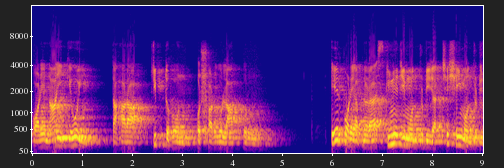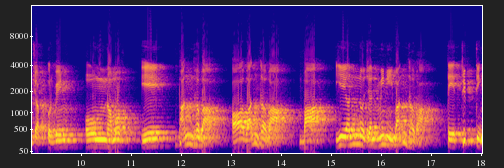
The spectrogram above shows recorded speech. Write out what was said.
করে নাই কেউই, তাহারা তৃপ্ত হন ও স্বর্গ লাভ করুন। এরপরে আপনারা স্ক্রিনে যে মন্ত্রটি যাচ্ছে, সেই মন্ত্রটি জপ করবেন। ওম নম এ বান্ধবা, অবান্ধবা বা ইয়ে অন্য জন্মিনী বান্ধবা, তে তৃপ্তিং,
